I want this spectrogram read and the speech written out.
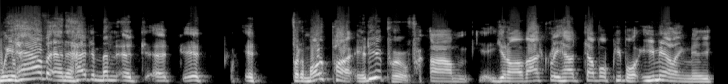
we have, and it hasn't been it it it. it for the most part, idiot proof. Um, you know, I've actually had several people emailing me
